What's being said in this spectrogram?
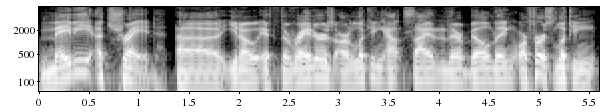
maybe a trade. Uh, you know, if the Raiders are looking outside of their building, or first looking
